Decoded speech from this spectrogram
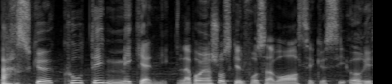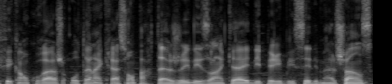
parce que côté mécanique, la première chose qu'il faut savoir, c'est que si Horrific encourage autant la création partagée des enquêtes, des péripéties et des malchances,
